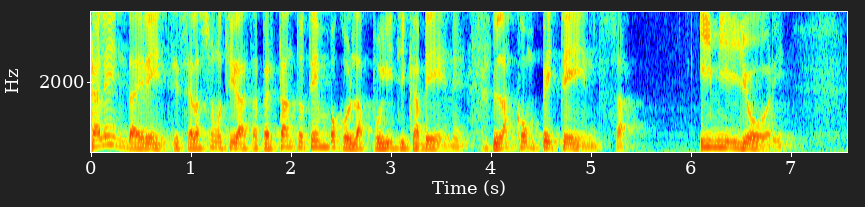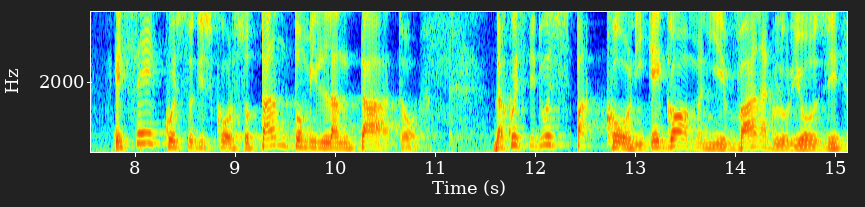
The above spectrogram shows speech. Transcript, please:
Calenda e Renzi se la sono tirata per tanto tempo con la politica bene, la competenza, i migliori. E se questo discorso tanto millantato da questi due spacconi egomani e vanagloriosi,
